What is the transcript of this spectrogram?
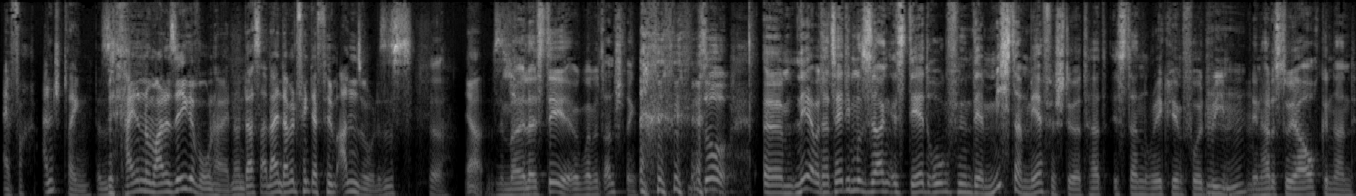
einfach anstrengend. Das ist keine normale Sehgewohnheit. Und das allein damit fängt der Film an so. Das ist Ja. ja. das Nimm mal LSD, irgendwann wird's anstrengend. so, ähm, nee, aber tatsächlich muss ich sagen, ist der Drogenfilm, der mich dann mehr verstört hat, ist dann Requiem for a Dream. Mhm. Den hattest du ja auch genannt.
